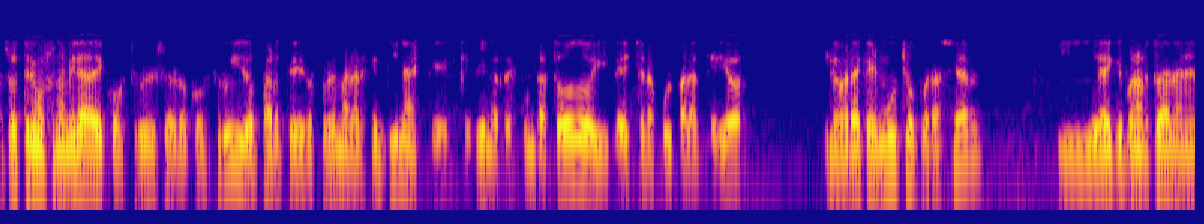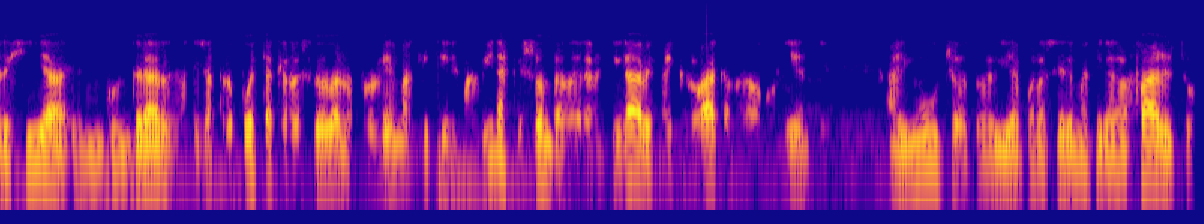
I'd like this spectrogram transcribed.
nosotros tenemos una mirada de construir sobre lo construido. Parte de los problemas de la Argentina es que, viene, refunda todo y le echa la culpa al anterior. Y la verdad que hay mucho por hacer y hay que poner toda la energía en encontrar aquellas propuestas que resuelvan los problemas que tiene Malvinas, que son verdaderamente graves. Hay cloaca, no hay corriente, hay mucho todavía por hacer en materia de asfalto.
